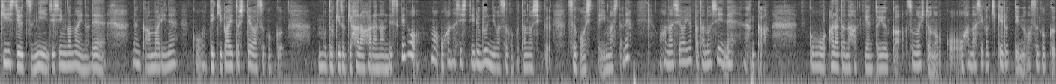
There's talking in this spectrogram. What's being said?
技術に自信がないのでなんかあんまりねこう出来栄えとしてはすごくもうドキドキハラハラなんですけどまあお話ししている分にはすごく楽しく過ごしていましたね。お話はやっぱ楽しいね。なんかこう新たな発見というかその人のこうお話が聞けるっていうのはすごく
